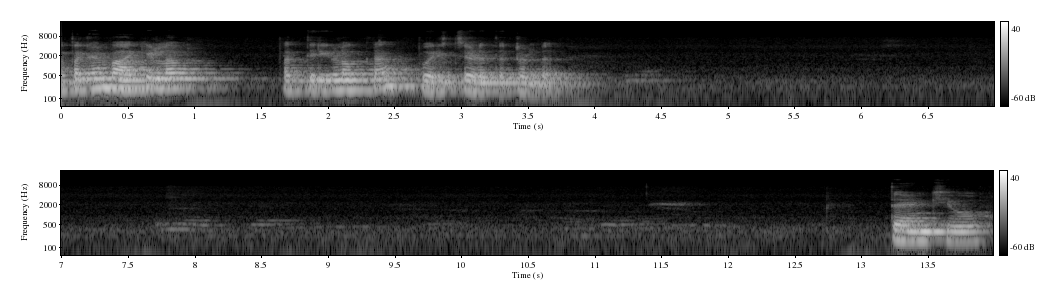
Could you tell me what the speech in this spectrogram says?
അപ്പം ഞാൻ ബാക്കിയുള്ള പത്തിരികളൊക്കെ പൊരിച്ചെടുത്തിട്ടുണ്ട്. താങ്ക് യു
